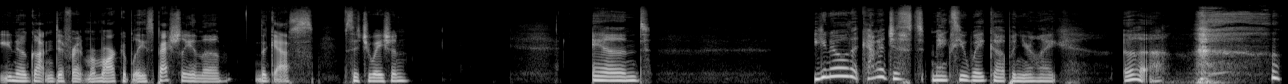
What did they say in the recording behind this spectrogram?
you know, gotten different remarkably, especially in the the gas situation. And you know, that kind of just makes you wake up and you're like, ugh.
